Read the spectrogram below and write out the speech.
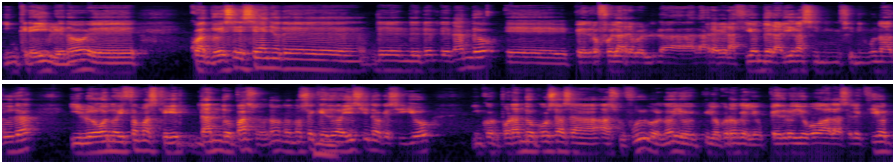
increíble, ¿no? Cuando ese, ese año de, de, de, Nando, eh, Pedro fue la, la, revelación de la liga sin, sin, ninguna duda y luego no hizo más que ir dando pasos, ¿no? No, no se quedó mm. ahí, sino que siguió incorporando cosas a, a su fútbol, ¿no? Yo, yo creo que yo, Pedro llegó a la selección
